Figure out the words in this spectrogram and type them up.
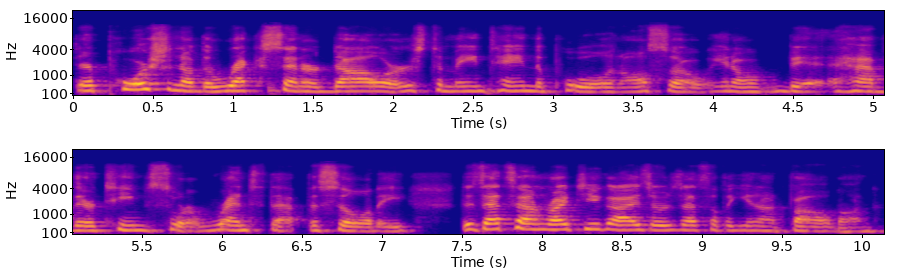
their portion of the rec center dollars to maintain the pool and also you know be, have their teams sort of rent that facility. Does that sound right to you guys or is that something you're not followed on?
